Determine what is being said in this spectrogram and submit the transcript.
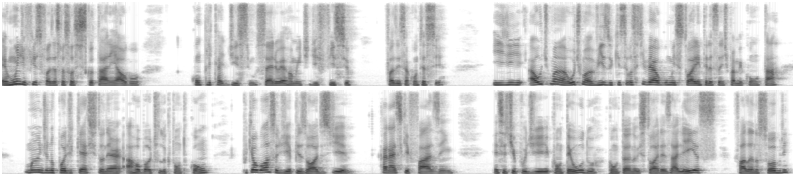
é muito difícil fazer as pessoas se escutarem, é algo complicadíssimo. Sério, é realmente difícil fazer isso acontecer. E a última, último aviso é que se você tiver alguma história interessante para me contar, mande no podcast do ner@outlook.com, porque eu gosto de episódios de canais que fazem esse tipo de conteúdo, contando histórias alheias, falando sobre,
